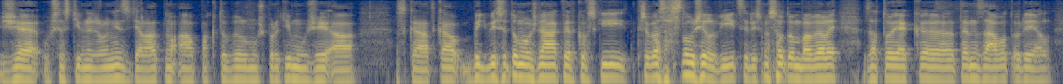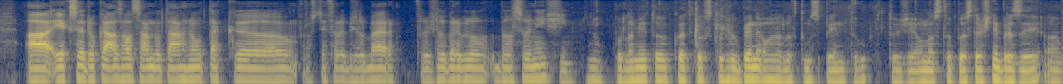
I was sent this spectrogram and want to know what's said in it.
že už se s tím nedalo nic dělat, no a pak to byl muž proti muži a zkrátka, byť by si to možná Květkovský třeba zasloužil víc, když jsme se o tom bavili, za to, jak ten závod odjel a jak se dokázal sám dotáhnout, tak prostě Filip Žilber byl, byl silnější. No, podle mě to Květkovský hrubě neohledl v tom sprintu, protože on nastoupil strašně brzy a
